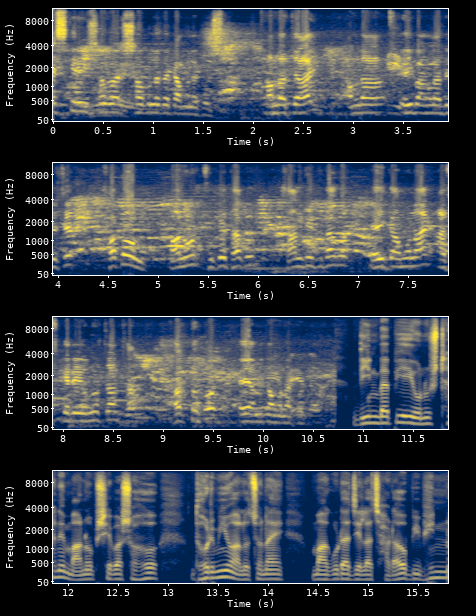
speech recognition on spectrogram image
আজকের এই সভার সফলতা কামনা করছি। আমরা চাই আমরা এই বাংলাদেশের সকল মানুষ সুখে থাকুক, শান্তিতে থাকুক, এই কামনায় আজকের এই অনুষ্ঠান সার্থক এই আমি কামনা করি। দিনব্যাপী এই অনুষ্ঠানে মানব সেবা সহ ধর্মীয় আলোচনায় মাগুড়া জেলা ছাড়াও বিভিন্ন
